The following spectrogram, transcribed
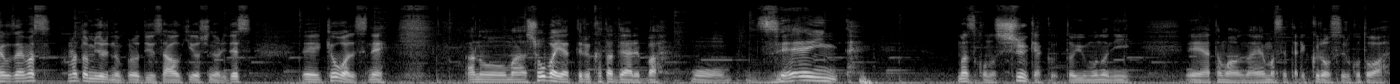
ようございます。花と緑のプロデューサー青木よしのりです、えー、今日はですねあのー、まあ商売やってる方であればもう全員まずこの集客というものに、えー、頭を悩ませたり苦労することは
